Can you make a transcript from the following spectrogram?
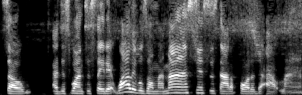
So I just wanted to say that while it was on my mind, since it's not a part of the outline.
